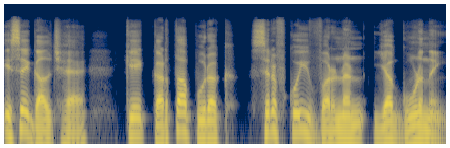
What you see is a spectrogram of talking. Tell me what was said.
ਇਸੇ ਗੱਲ 'ਚ ਹੈ ਕਿ ਕਰਤਾ ਪੁਰਖ ਸਿਰਫ ਕੋਈ ਵਰਣਨ ਜਾਂ ਗੁਣ ਨਹੀਂ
